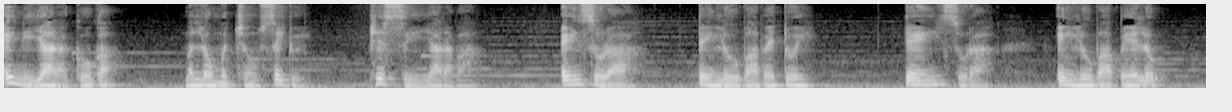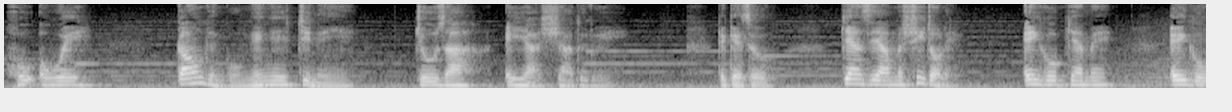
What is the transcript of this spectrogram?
အိတ်နေရတာကိုကမလုံမချုံစိတ်တွေ ဖြစ်စေရတာပါအိမ်ဆိုတာတိမ်လိုပါပဲတွေးတိမ်ဆိုတာအိမ်လိုပါပဲလို့ဟိုအဝေးကောင်းကင်ကိုငင်းငယ်ကြည့်နေရင်စူးစားအိယာရှာသူတွေတကယ်ဆိုပြန်စရာမရှိတော့လေအိမ်ကိုပြန်မဲအိမ်ကို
